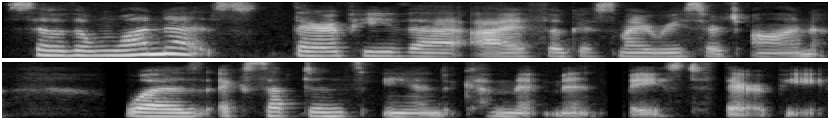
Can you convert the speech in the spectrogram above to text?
So, the one therapy that I focused my research on was acceptance and commitment based therapy.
